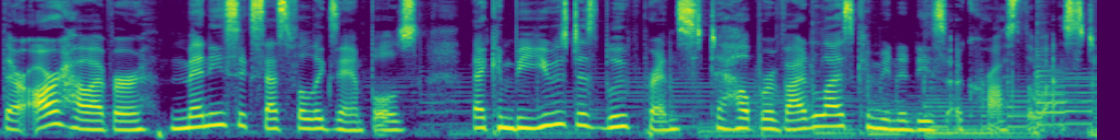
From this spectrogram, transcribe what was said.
There are, however, many successful examples that can be used as blueprints to help revitalize communities across the West.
